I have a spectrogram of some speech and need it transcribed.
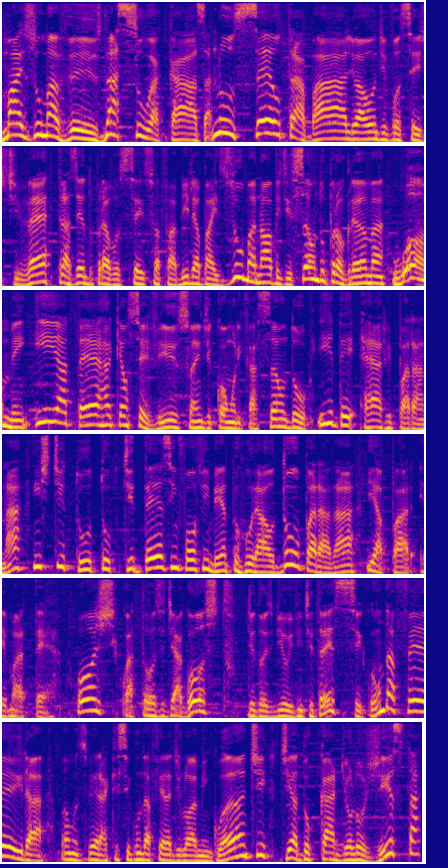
mais uma vez na sua casa, no seu trabalho, aonde você estiver, trazendo para você e sua família mais uma nova edição do programa O Homem e a Terra, que é um serviço hein, de comunicação do IDR Paraná, Instituto de Desenvolvimento Rural do Paraná e a Par Emater Terra. Hoje, 14 de agosto de 2023, segunda-feira. Vamos ver aqui segunda-feira de lua minguante, dia do cardiologista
